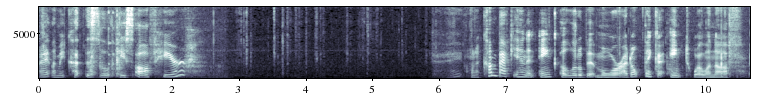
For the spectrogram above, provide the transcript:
right, let me cut this little piece off here. Okay, I'm going to come back in and ink a little bit more. I don't think I inked well enough.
